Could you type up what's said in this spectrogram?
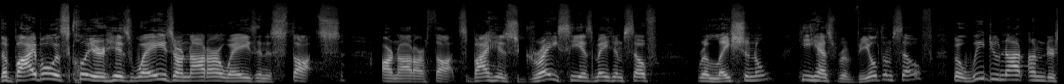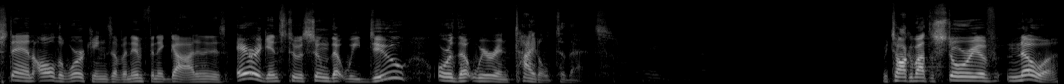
The Bible is clear His ways are not our ways, and His thoughts are not our thoughts. By His grace, He has made Himself relational. He has revealed himself, but we do not understand all the workings of an infinite God, and it is arrogance to assume that we do or that we're entitled to that. We talk about the story of Noah,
